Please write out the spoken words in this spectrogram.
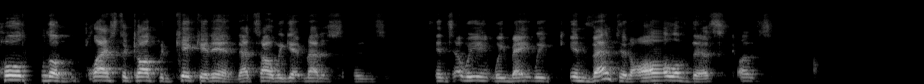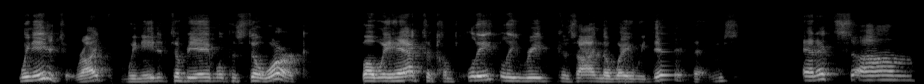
pull the plastic up and kick it in. That's how we get medicines. And so we we made we invented all of this because we needed to, right? We needed to be able to still work, but we had to completely redesign the way we did things, and it's um,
